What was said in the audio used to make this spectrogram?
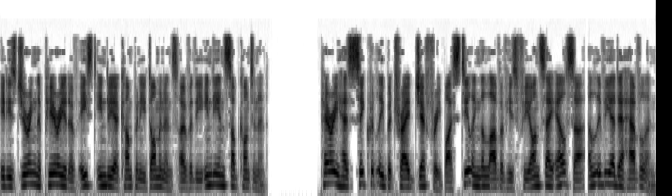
It is during the period of East India Company dominance over the Indian subcontinent. Perry has secretly betrayed Geoffrey by stealing the love of his fiancée Elsa Olivia de Havilland.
